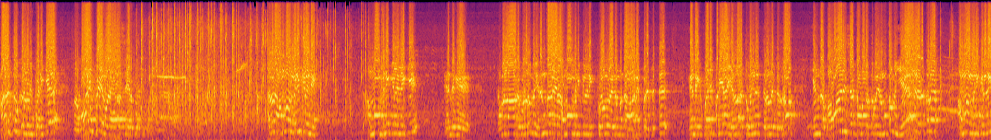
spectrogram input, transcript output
மருத்துவக் கல்லூரி படிக்க ஒரு வாய்ப்பை என்னுடைய அரசு ஏற்படுத்தி கொடுத்தது. அதுல Amma mini clinic Amma mini கிளினிக்கு இன்றைக்கு தமிழ்நாடு முழுவதும் இரண்டாயிரம் அம்மா மினி கிளினிக் துவங்க வேண்டும் என்ற ஆணை பிறப்பித்து இன்றைக்கு படிப்படியாக எல்லா தொகுதியிலும் திறந்துட்டு இருக்கிறோம் இந்த பவானி சட்டமன்ற தொகுதியில் மட்டும் ஏழு இடத்துல அம்மா மினி கிளினிக்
